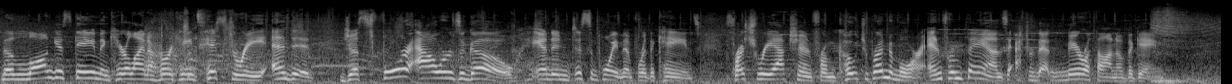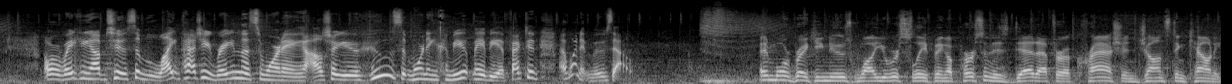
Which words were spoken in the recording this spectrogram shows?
The longest game in Carolina Hurricanes history ended just four hours ago, and in disappointment for the Canes. Fresh reaction from Coach Brind'Amour and from fans after that marathon of a game. We're waking up to some light patchy rain this morning. I'll show you whose morning commute may be affected and when it moves out. And more breaking news while you were sleeping. A person is dead after a crash in Johnston County.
